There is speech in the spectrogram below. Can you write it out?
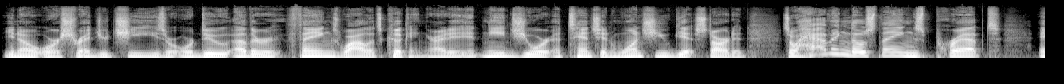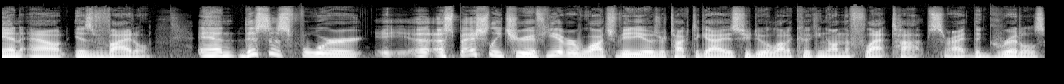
you know, or shred your cheese or or do other things while it's cooking. Right, it, it needs your attention once you get started. So having those things prepped and out is vital. And this is for especially true if you ever watch videos or talk to guys who do a lot of cooking on the flat tops, right? The griddles,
